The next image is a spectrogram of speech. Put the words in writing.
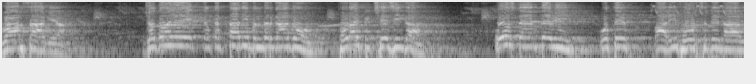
ਵਾਪਸ ਆ ਗਿਆ। ਜਦੋਂ ਇਹ ਕਲਕੱਤਾ ਦੀ ਬੰਦਰਗਾਹ ਤੋਂ ਥੋੜਾ ਹੀ ਪਿੱਛੇ ਸੀਗਾ, ਉਸ ਟਾਈਮ ਤੇ ਵੀ ਉੱਥੇ ਭਾਰੀ ਫੋਰਸ ਦੇ ਨਾਲ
